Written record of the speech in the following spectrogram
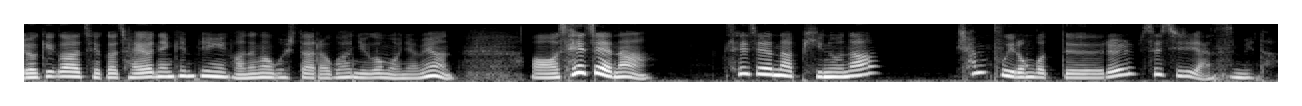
여기가 제가 자연인 캠핑이 가능한 곳이다라고 한 이유가 뭐냐면 어, 세제나 세제나 비누나 샴푸 이런 것들을 쓰지 않습니다.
